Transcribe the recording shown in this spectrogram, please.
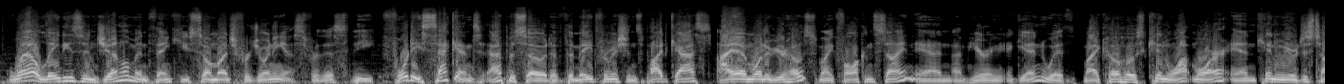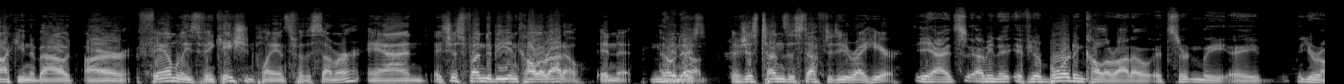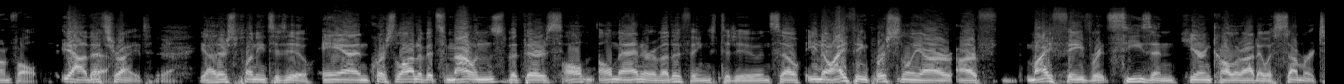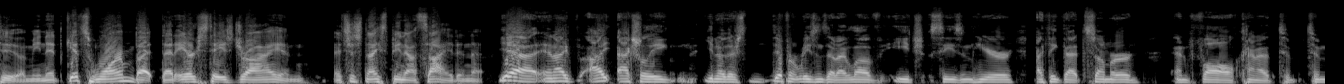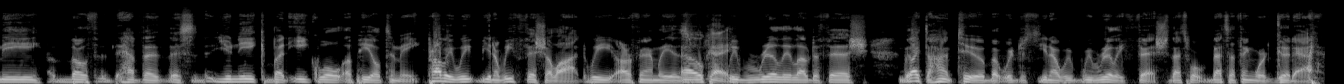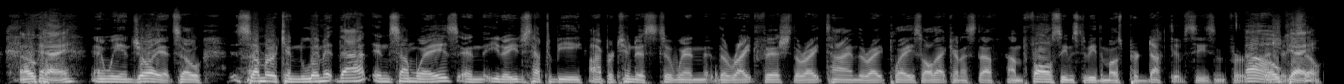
Well, ladies and gentlemen, thank you so much for joining us for this, the 42nd episode of the Made for Missions podcast. I am one of your hosts, Mike Falkenstine, and I'm here again with my co-host, Ken Watmore. And Ken, we were just talking about our family's vacation plans for the summer, and it's just fun to be in Colorado, isn't it? No I mean, doubt. There's, there's just tons of stuff to do right here. Yeah, it's. I mean, if you're bored in Colorado, it's certainly a your own fault. Yeah, that's right. Yeah. Yeah, there's plenty to do. And of course, a lot of it's mountains, but there's all, all manner of other things to do. And so, you know, I think personally our, our, my favorite season here in Colorado is summer too. I mean, it gets warm, but that air stays dry and it's just nice being outside and that. Yeah, and I I actually, you know, there's different reasons that I love each season here. I think that summer and fall kind of to to me both have the this unique but equal appeal to me. Probably we you know we fish a lot. We our family is Oh, Okay. We really love to fish. We like to hunt too, but we're just you know we we really fish. That's what that's a thing we're good at. Okay. and we enjoy it. So summer can limit that in some ways, and you know you just have to be opportunists to win the right fish, the right time, the right place, all that kind of stuff. Um, fall seems to be the most productive season for Oh, fishing. okay. So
